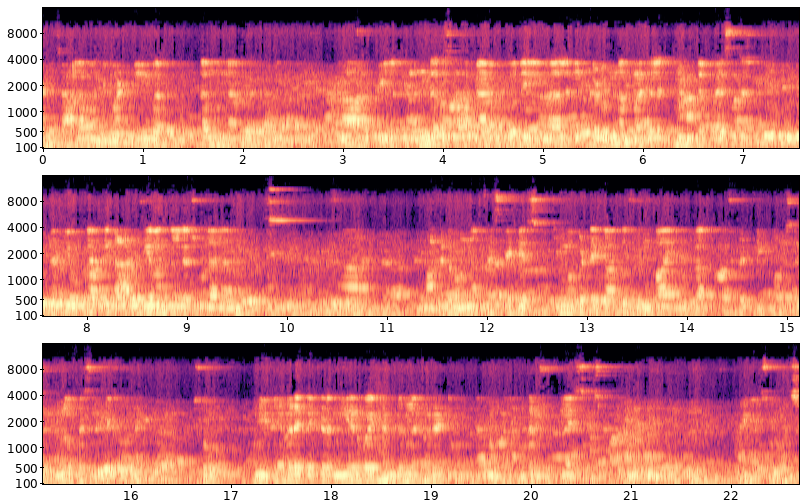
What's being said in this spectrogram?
అండ్ చాలామంది మా టీం వర్క్ మొత్తం ఉన్నారు. వీళ్ళకి అందరూ సహకారంతో ఇవాళ ఇక్కడ ఉన్న ప్రజలకి ఇంత బెస్ట్ ప్రతి ఒక్కరికి ఆరోగ్యవంతులుగా చూడాలని మా దగ్గర ఉన్న ఫెసిలిటీస్ జిమ్ ఒకటే కాదు zumba yoga crossfit kick boxing ఎన్నో ఫెసిలిటీస్ ఉన్నాయి. సో మీరు ఎవరైతే ఇక్కడ నియర్ బై దగ్గరలో ఎవరైతే ఉంటారో వాళ్ళందరూ యూటిలైజ్ చేసుకోవాలని thank you so much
